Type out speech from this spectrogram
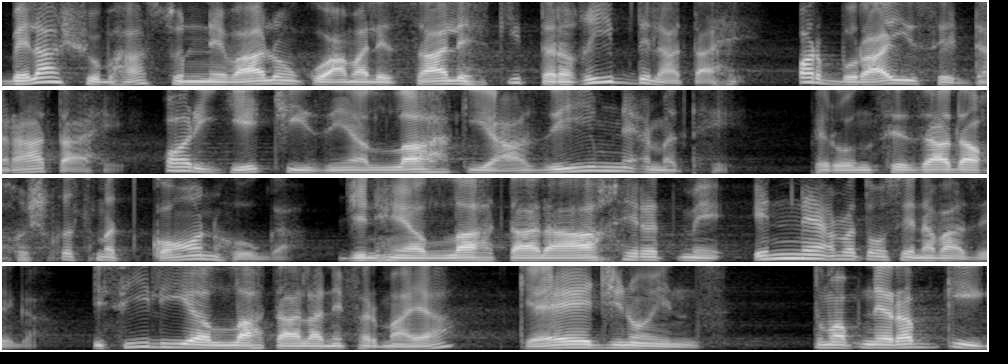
بلا شبہ سننے والوں کو عمل صالح کی ترغیب دلاتا ہے اور برائی سے ڈراتا ہے۔ اور یہ چیزیں اللہ کی عظیم نعمت ہے پھر ان سے زیادہ خوش قسمت کون ہوگا جنہیں اللہ تعالیٰ آخرت میں ان نعمتوں سے نوازے گا؟ اسی لیے اللہ تعالیٰ نے فرمایا، کہ اے جنو انس، تم اپنے رب کی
